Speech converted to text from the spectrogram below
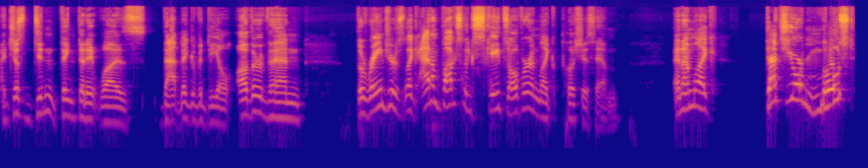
I just didn't think that it was that big of a deal, other than the Rangers, like Adam Fox, like skates over and like pushes him. And I'm like, that's your most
